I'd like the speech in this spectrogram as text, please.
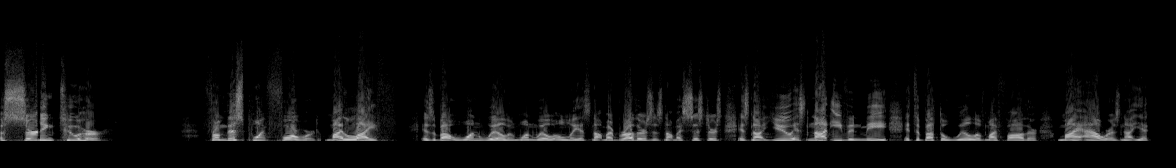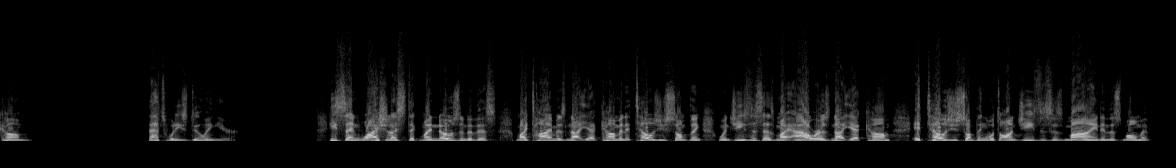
asserting to her from this point forward, my life is about one will and one will only. It's not my brothers, it's not my sisters, it's not you, it's not even me. It's about the will of my Father. My hour has not yet come. That's what he's doing here. He's saying, Why should I stick my nose into this? My time has not yet come. And it tells you something when Jesus says, My hour has not yet come. It tells you something what's on Jesus' mind in this moment.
